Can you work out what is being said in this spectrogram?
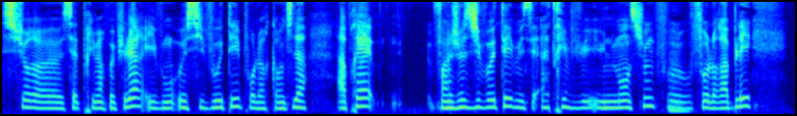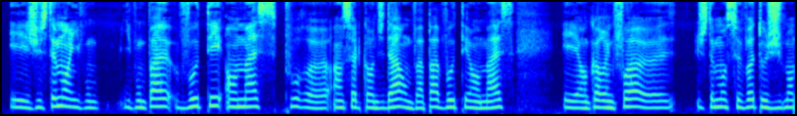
sur euh, cette primaire populaire et ils vont aussi voter pour leur candidat. Après, enfin, je dis voter, mais c'est attribuer une mention, faut, mm. faut le rappeler. Et justement, ils vont, ils vont pas voter en masse pour un seul candidat. On va pas voter en masse. Et encore une fois, justement, ce vote au jugement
